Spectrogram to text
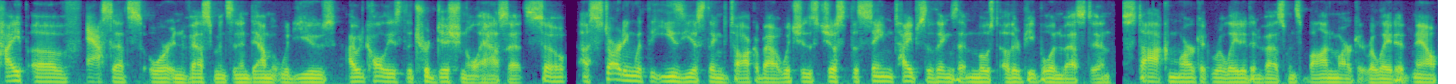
type of assets or investments an endowment would use. I would call these the traditional assets. So, uh, starting with the easiest thing to talk about, which is just the same types of things that most other people invest in stock market related investments, bond market related. Now,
